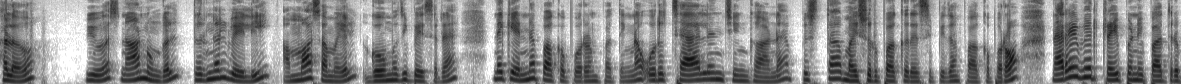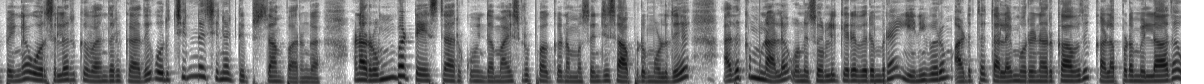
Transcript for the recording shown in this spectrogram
ஹலோ வியூவர்ஸ் நான் உங்கள் திருநெல்வேலி அம்மா சமையல் கோமதி பேசுகிறேன் இன்றைக்கி என்ன பார்க்க போகிறோன்னு பார்த்தீங்கன்னா ஒரு சேலஞ்சிங்கான பிஸ்தா மைசூர் பாக்கு ரெசிபி தான் பார்க்க போகிறோம் நிறைய பேர் ட்ரை பண்ணி பார்த்துருப்பீங்க. ஒரு சிலருக்கு வந்திருக்காது. ஒரு சின்ன சின்ன டிப்ஸ் தான் பாருங்கள் ஆனால் ரொம்ப டேஸ்ட்டாக இருக்கும் இந்த மைசூர் பாக்கு நம்ம செஞ்சு சாப்பிடும் பொழுது. அதுக்கு முன்னால் ஒன்று சொல்லிக்கிற விரும்புகிறேன் இனிவரும் அடுத்த தலைமுறையினருக்காவது கலப்படம் இல்லாத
